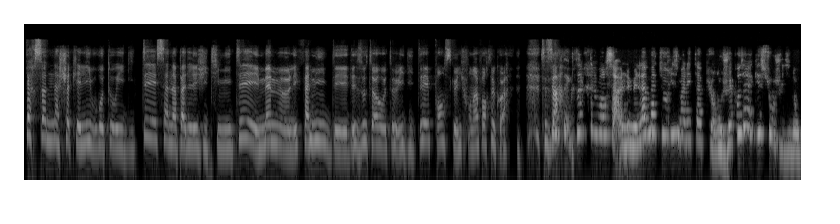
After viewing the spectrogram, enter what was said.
personne n'achète les livres auto-édités, ça n'a pas de légitimité, et même euh, les familles des, auteurs auto-édités pensent qu'ils font n'importe quoi. c'est ça? Exactement ça. Mais l'amateurisme à l'état pur. Donc je vais poser la question. Je lui dis donc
